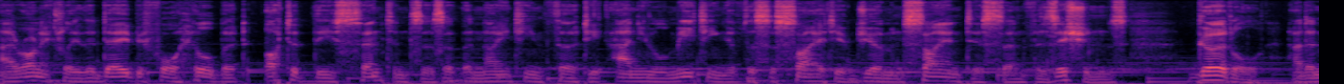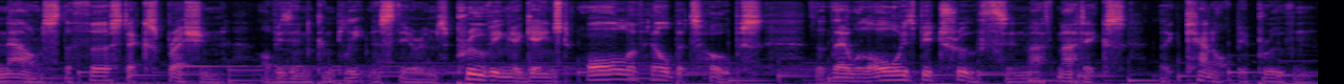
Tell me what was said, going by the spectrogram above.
Ironically, the day before Hilbert uttered these sentences at the 1930 annual meeting of the Society of German Scientists and Physicians, Gödel had announced the first expression of his incompleteness theorems, proving against all of Hilbert's hopes that there will always be truths in mathematics that cannot be proven.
